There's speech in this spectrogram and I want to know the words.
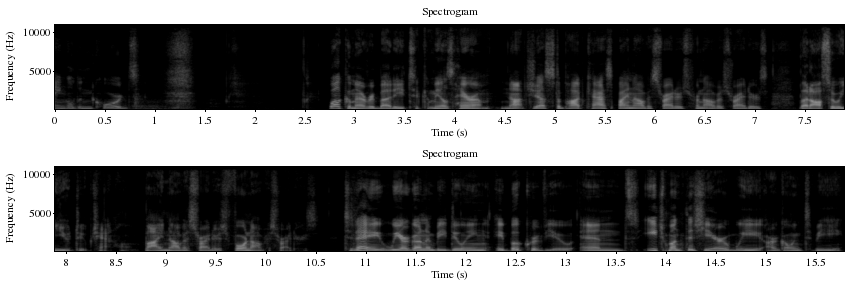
tangled in cords. Welcome, everybody, to Camille's Harem, not just a podcast by novice writers for novice writers, but also a YouTube channel by novice writers for novice writers. Today, we are going to be doing a book review, and each month this year, we are going to be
